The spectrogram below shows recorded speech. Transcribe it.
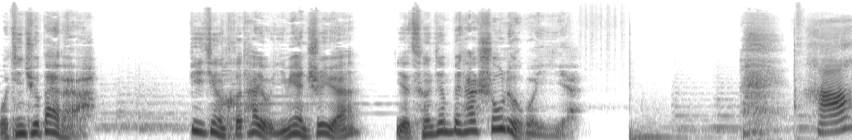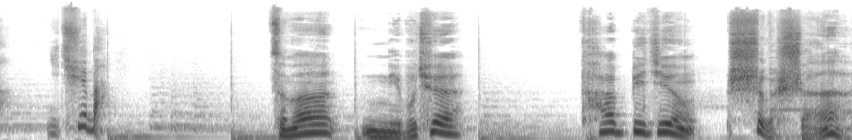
我进去拜拜啊！毕竟和他有一面之缘，也曾经被他收留过一夜。好，你去吧。怎么你不去？他毕竟是个神，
